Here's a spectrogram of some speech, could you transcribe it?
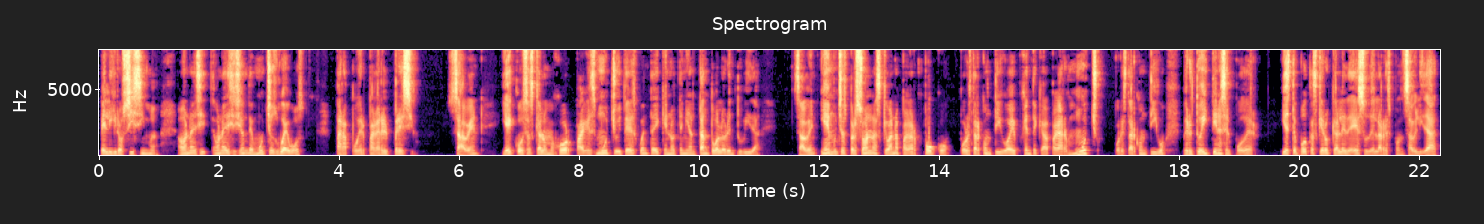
peligrosísima, a una, a una decisión de muchos huevos para poder pagar el precio. ¿Saben? Y hay cosas que a lo mejor pagues mucho y te des cuenta de que no tenían tanto valor en tu vida, ¿saben? Y hay muchas personas que van a pagar poco por estar contigo, hay gente que va a pagar mucho por estar contigo, pero tú ahí tienes el poder. Y este podcast quiero que hable de eso, de la responsabilidad,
